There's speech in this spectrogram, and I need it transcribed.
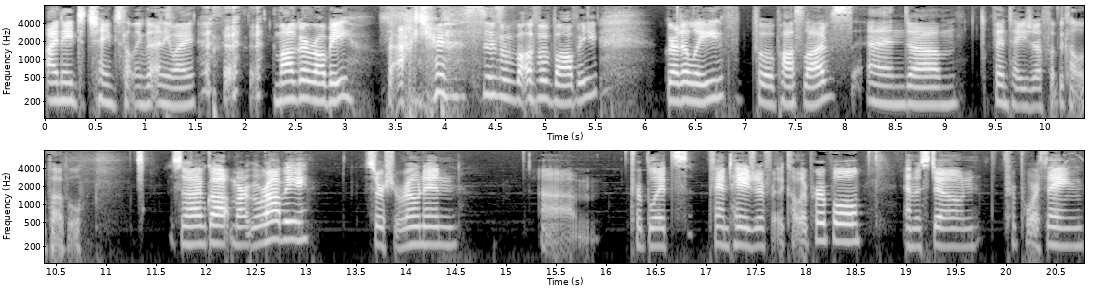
I need to change something. But anyway, Margot Robbie for actress for, for Barbie, Greta Lee for Past Lives, and um, Fantasia for The Color Purple. So I've got Margot Robbie, Saoirse Ronan um, for Blitz, Fantasia for The Color Purple, Emma Stone for Poor Thing,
